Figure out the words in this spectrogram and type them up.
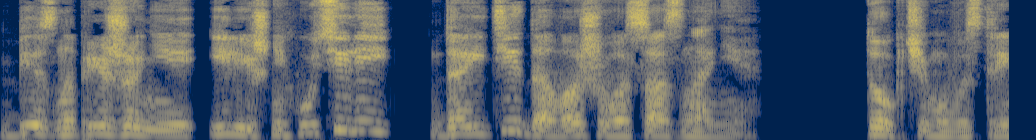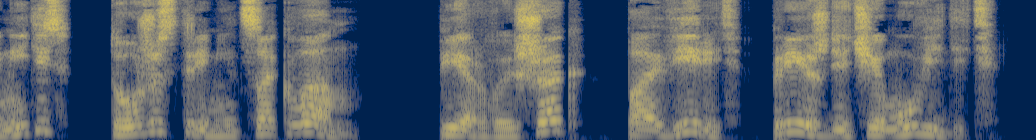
без напряжения и лишних усилий, дойти до вашего сознания. То, к чему вы стремитесь, тоже стремится к вам. Первый шаг – поверить, прежде чем увидеть.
